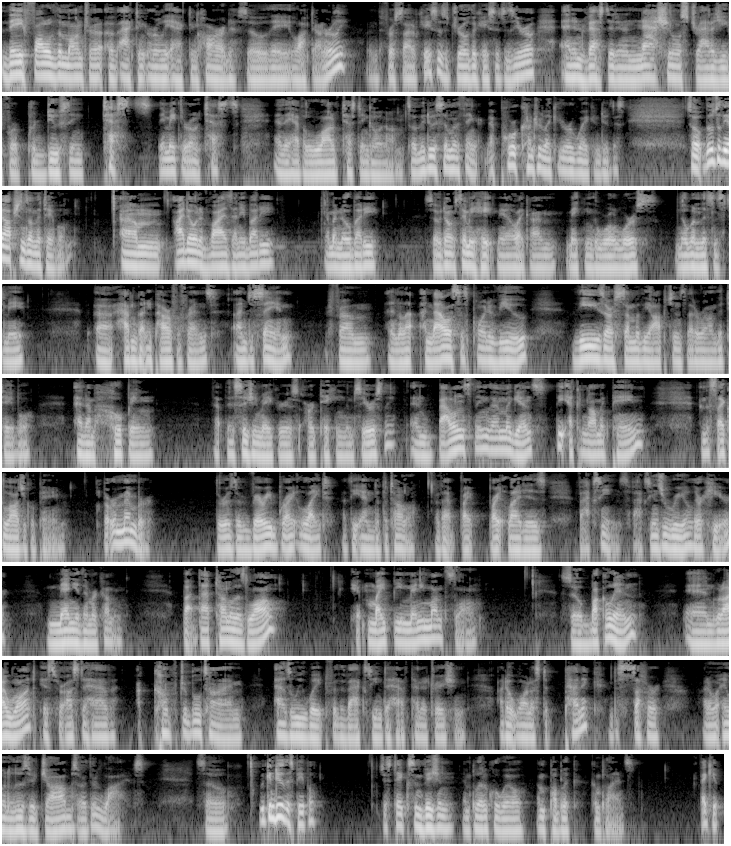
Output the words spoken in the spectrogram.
they followed the mantra of acting early, acting hard. So they locked down early in the first sign of cases, drove the cases to zero, and invested in a national strategy for producing tests. They make their own tests, and they have a lot of testing going on. So they do a similar thing. A poor country like Uruguay can do this. So those are the options on the table. Um, I don't advise anybody. I'm a nobody. So don't send me hate mail like I'm making the world worse. No one listens to me. Uh, haven't got any powerful friends. I'm just saying, from an analysis point of view, these are some of the options that are on the table. And I'm hoping that the decision makers are taking them seriously and balancing them against the economic pain and the psychological pain. But remember, there is a very bright light at the end of the tunnel. And that bright, bright light is vaccines. Vaccines are real. They're here. Many of them are coming. But that tunnel is long. It might be many months long. So buckle in. And what I want is for us to have a comfortable time as we wait for the vaccine to have penetration. I don't want us to panic and to suffer. I don't want anyone to lose their jobs or their lives. So we can do this, people just take some vision and political will and public compliance. Thank you.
